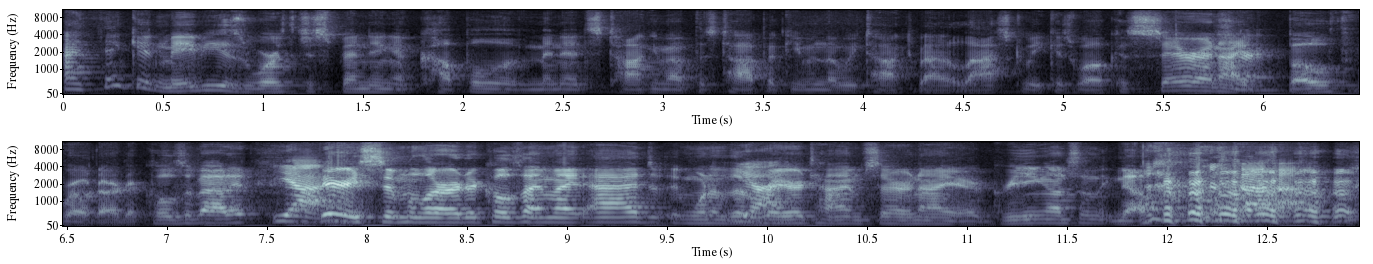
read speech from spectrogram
I think it maybe is worth just spending a couple of minutes talking about this topic, even though we talked about it last week as well, because Sarah and I both wrote articles about it. Yeah. Very similar articles, I might add. One of the Yeah. rare times Sarah and I are agreeing on something. No. yeah,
